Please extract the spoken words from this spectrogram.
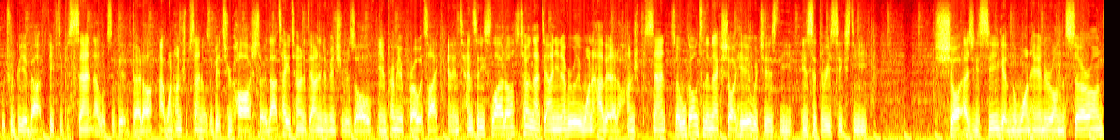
which would be about 50%. That looks a bit better. At 100%, it was a bit too harsh. So that's how you turn it down in DaVinci Resolve. In Premiere Pro, it's like an intensity slider. To turn that down, you never really want to have it at 100%. So we'll go into the next shot here here, which is the Insta360 shot. As you can see, getting the one-hander on the Sur-Ron.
